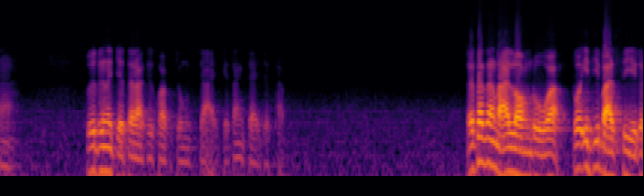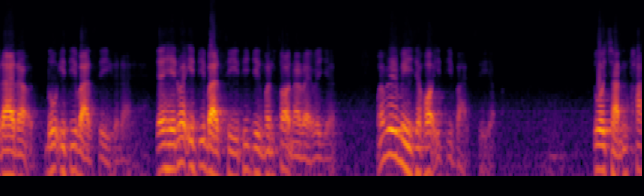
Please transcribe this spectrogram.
นาพูดถึงเรื่องเจตนาคือความจงใจคือตั้งใจจะทำแล้วท่านทั้งหลายลองดูว่า ตัวอิทธิบาทสี่ก็ได้นะดูอิทธิบาทสี่ก็ได้ จะเห็นว่าอิทธิบาทสี่ที่จริงมันซ่อนอะไรไว้เยอะ มันไม่ได้มีเฉพาะอิทธิบาทสี่ตัวฉันทะ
